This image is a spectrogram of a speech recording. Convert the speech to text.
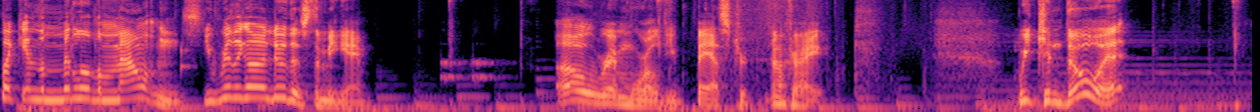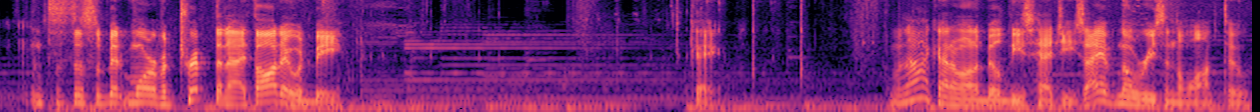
like in the middle of the mountains. You really gonna do this to me, game? Oh, RimWorld, you bastard. Okay. We can do it. It's just a bit more of a trip than I thought it would be. Okay, Well, now I kind of want to build these hedgies. I have no reason to want to.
